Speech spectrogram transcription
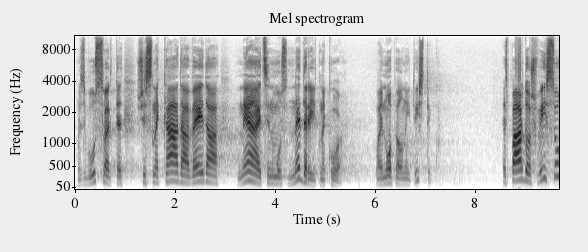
Es gribu uzsvērt, ka šis nekādā veidā neaicina mūs nedarīt neko, lai nopelnītu iztiku. Es pārdošu visu,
